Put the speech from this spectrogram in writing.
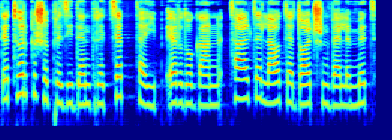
Der türkische Präsident Recep Tayyip Erdogan teilte laut der deutschen Welle mit,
